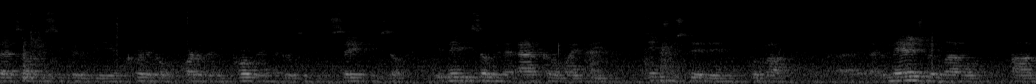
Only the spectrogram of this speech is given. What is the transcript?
that's obviously going to be a critical part of any program that goes into safety. So it may be something that APCO might be interested in from a uh, at a management level, um,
